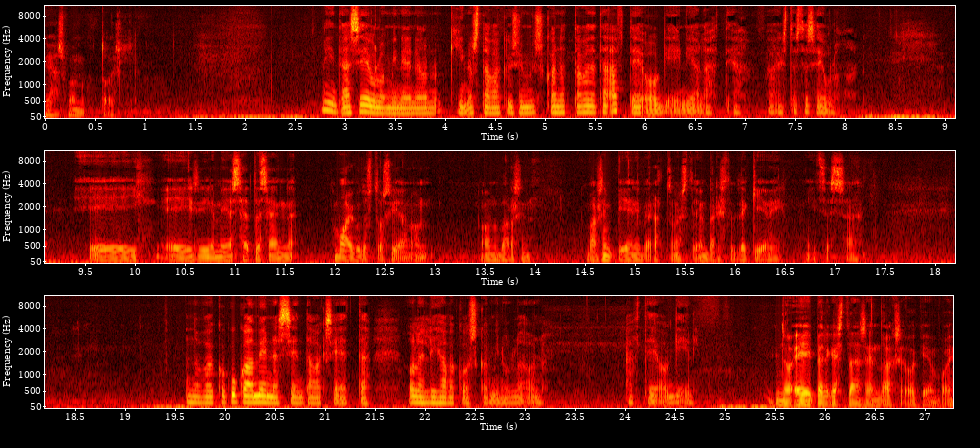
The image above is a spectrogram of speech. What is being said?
lihasvoima kuin toisille. Niin, tämä seulominen on kiinnostava kysymys. Kannattaako tätä FTO-geeniä lähteä väestöstä seulomaan? Ei, ei siinä mielessä, että sen vaikutus tosiaan on, on varsin varsin pieni verrattuna sitten ympäristötekijöihin itsessään. No voiko kukaan mennä sen taakse, että olen lihava, koska minulla on FTO-geeni? No ei pelkästään sen taakse oikein voi,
